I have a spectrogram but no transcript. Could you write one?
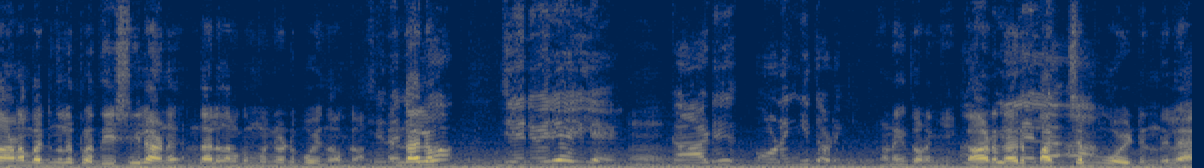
കാണാൻ പറ്റുന്ന പ്രതീക്ഷയിലാണ്. എന്തായാലും നമുക്ക് മുന്നോട്ട് പോയി നോക്കാം. എന്തായാലും ജനുവരി ആയില്ലേ? കാട് ഉണങ്ങി തുടങ്ങി. ഉണങ്ങി തുടങ്ങി. കാടിന് ഒരു പച്ചപ്പ് പോയിട്ടുണ്ട് അല്ലേ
